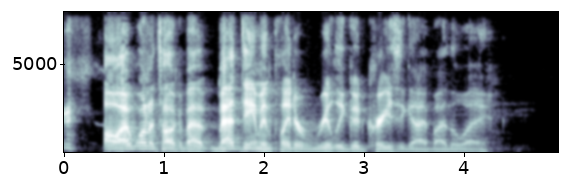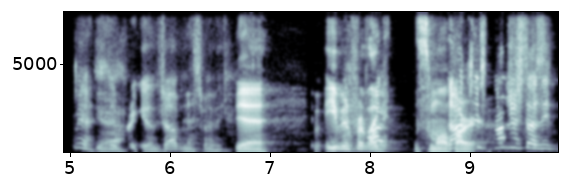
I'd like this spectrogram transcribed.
oh, I want to talk about Matt Damon played a really good crazy guy, by the way. Yeah, he did a pretty good job in this movie. Yeah, even for like the small Not part. just not just does he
